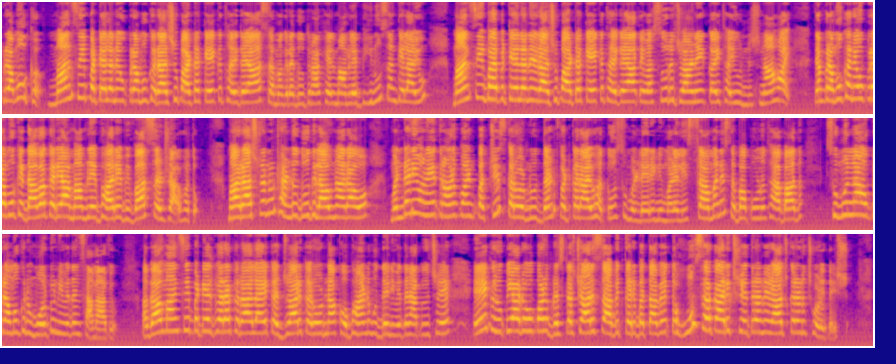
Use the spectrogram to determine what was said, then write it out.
પ્રમુખ માનસિંહ પટેલ અને ઉપપ્રમુખ રાજુ પાઠક એક થઈ ગયા સમગ્ર દૂધના ખેલ મામલે ભીનું સંકેલાયું. માનસિંહભાઈ પટેલ અને રાજુ પાઠક એક થઈ ગયા તેવા સુર જાણે કઈ થયું ના હોય. તેમ પ્રમુખ અને ઉપપ્રમુખે દાવા કર્યા આ મામલે ભારે વિવાદ સર્જાયો હતો. મહારાષ્ટ્રનું ઠંડુ દૂધ લાવનારાઓ મંડળીઓને ત્રણ પોઈન્ટ પચીસ કરોડનું દંડ ફટકારાયું હતું. સુમુલ ડેરીની મળેલી સામાન્ય સભા પૂર્ણ થયા બાદ સુમુલના ઉપપ્રમુખનું મોટું નિવેદન સામે આવ્યું. અગાઉ માનસિંહ પટેલ દ્વારા કરાયેલા એક હજાર કરોડના કૌભાંડ મુદ્દે નિવેદન આપ્યું છે. એક રૂપિયાનો પણ ભ્રષ્ટાચાર સાબિત કરી બતાવે તો હું સહકારી ક્ષેત્ર અને રાજકારણ છોડી દઈશ.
